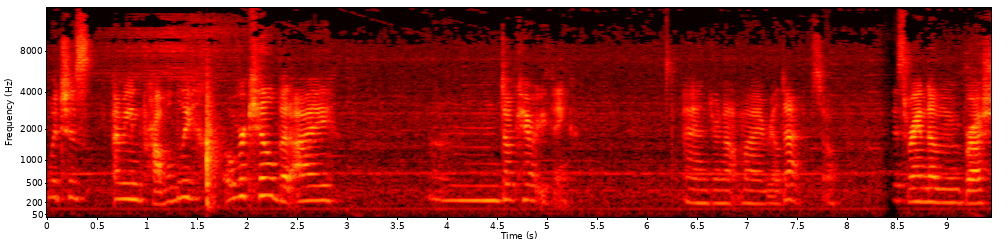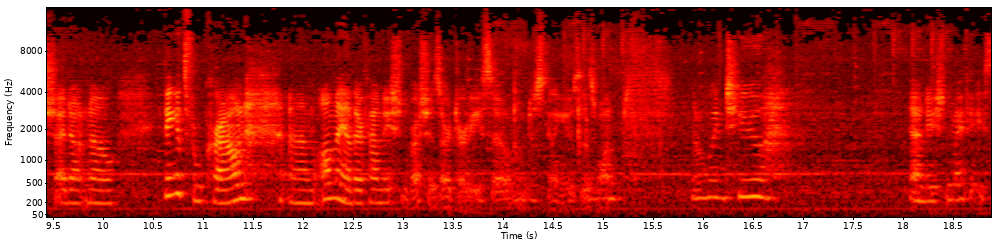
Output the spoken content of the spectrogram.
Which is, I mean, probably overkill, but I um, don't care what you think. And you're not my real dad, so. This random brush, I don't know. I think it's from Crown. Um, all my other foundation brushes are dirty, so I'm just to use this one. I'm going to foundation my face.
